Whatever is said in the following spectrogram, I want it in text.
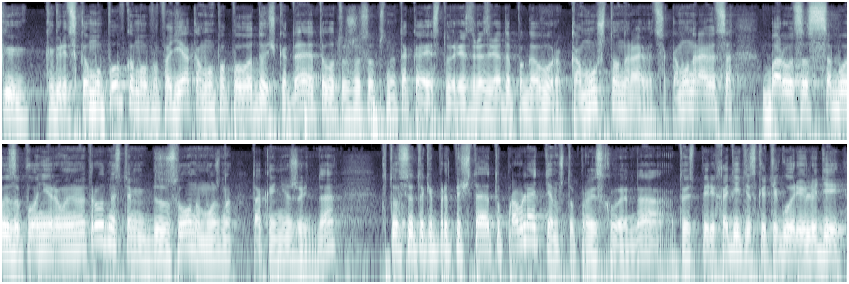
как говорится, кому поп, кому попадья, кому попова дочка. Да? Это вот уже, собственно, такая история из разряда поговорок. Кому что нравится. Кому нравится бороться с собой запланированными трудностями, безусловно, можно так и не жить. Да? Кто все-таки предпочитает управлять тем, что происходит, да? то есть переходить из категории людей,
